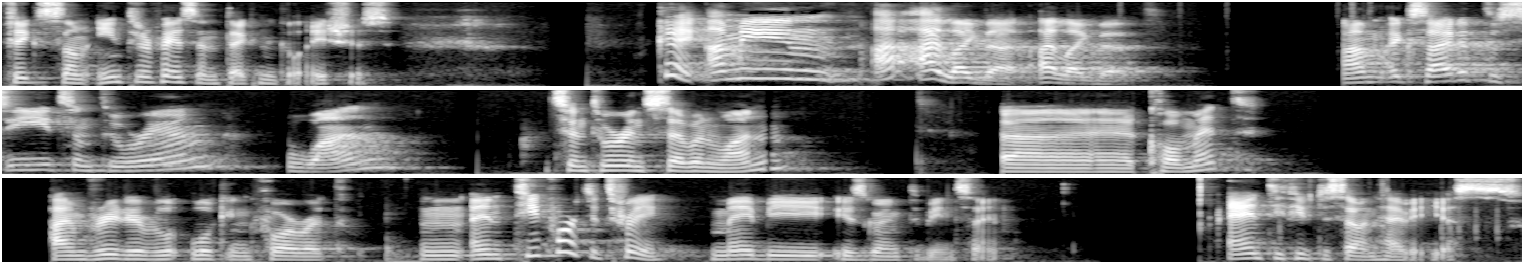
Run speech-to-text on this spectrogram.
Fix some interface and technical issues. Okay, I mean, I, I like that. I like that. I'm excited to see Centurion 1, Centurion 7-1 uh, Comet. I'm really looking forward. Mm, and T43 maybe is going to be insane. And T57 Heavy, yes.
